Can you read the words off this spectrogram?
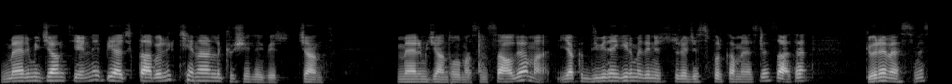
mermi jant yerine birazcık daha böyle kenarlı köşeli bir jant mermi jant olmasını sağlıyor ama yakın dibine girmediğiniz sürece sıfır kamerasıyla zaten göremezsiniz.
